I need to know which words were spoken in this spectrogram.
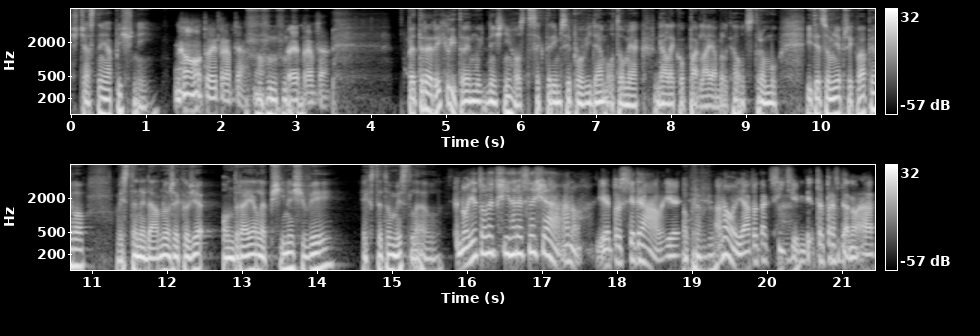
Šťastný a pišný. No, to je pravda. No, to je pravda. Petr Rychlý, to je můj dnešní host, se kterým si povídám o tom, jak daleko padla jablka od stromu. Víte, co mě překvapilo? Vy jste nedávno řekl, že Ondra je lepší než vy. Jak jste to myslel? No je to lepší herec než já, ano. Je prostě dál. Je, Opravdu? Ano, já to tak cítím. Je to pravda, no. A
